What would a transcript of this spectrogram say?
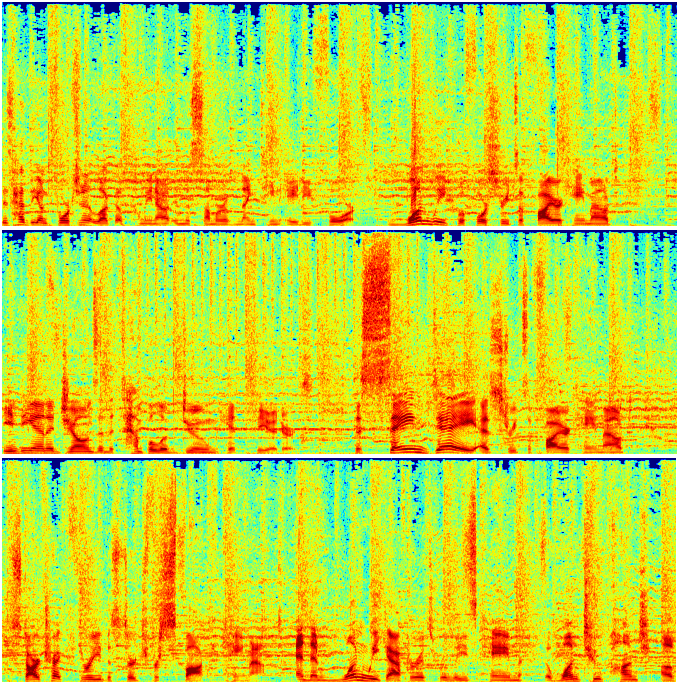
this had the unfortunate luck of coming out in the summer of 1984. One week before Streets of Fire came out, Indiana Jones and the Temple of Doom hit theaters. The same day as Streets of Fire came out, Star Trek III The Search for Spock came out. And then one week after its release came the one two punch of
